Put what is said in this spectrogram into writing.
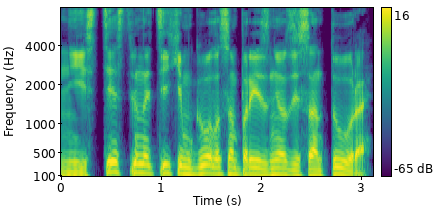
Неестественно тихим голосом произнес десантура.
